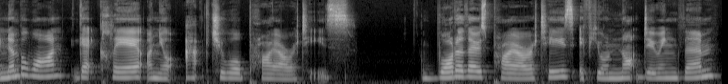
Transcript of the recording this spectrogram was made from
number one, get clear on your actual priorities. What are those priorities? If you're not doing them,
